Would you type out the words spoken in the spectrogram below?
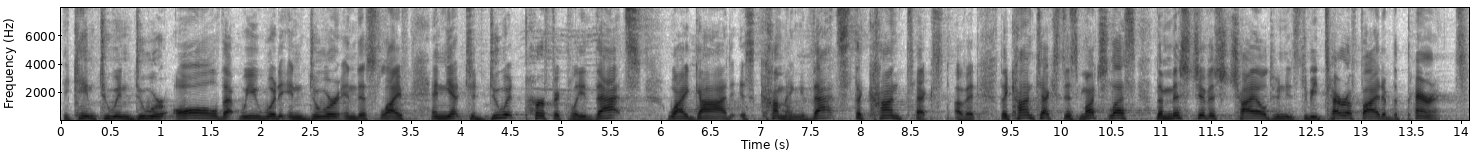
He came to endure all that we would endure in this life, and yet to do it perfectly. That's why God is coming. That's the context of it. The context is much less the mischievous child who needs to be terrified of the parent,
